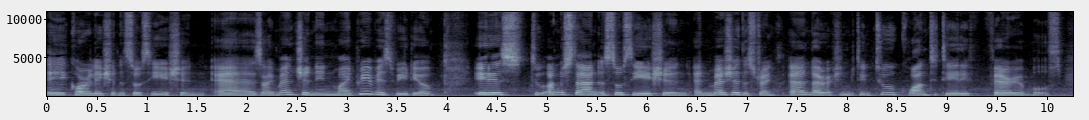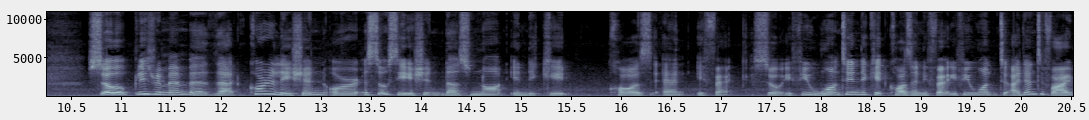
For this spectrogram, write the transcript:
a correlation association? As I mentioned in my previous video, it is to understand association and measure the strength and direction between two quantitative variables. So please remember that correlation or association does not indicate cause and effect. So if you want to indicate cause and effect, if you want to identify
